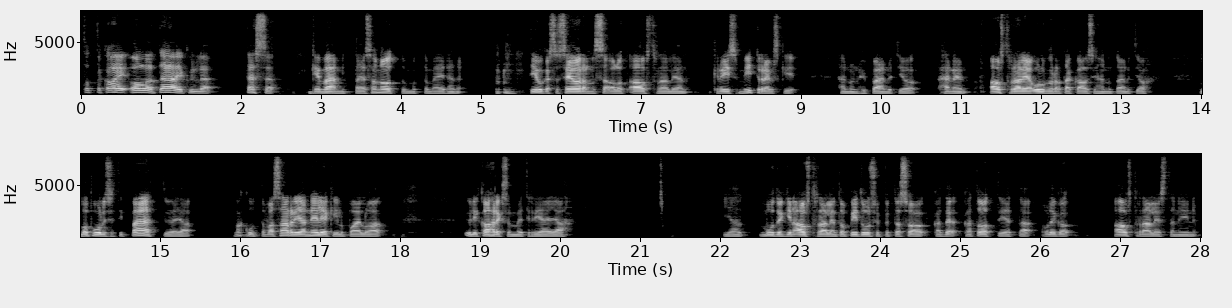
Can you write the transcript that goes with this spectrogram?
Totta kai ollaan tämä kyllä tässä kevään mittaan jo sanottu, mutta meidän tiukassa seurannassa ollut Australian Chris Mitrevski, hän on hypännyt jo, hänen Australian ulkoratakausi hän on tainnut jo lopullisesti päättyä ja vakuuttava sarja, neljä kilpailua yli kahdeksan metriä ja ja muutenkin Australian tuo pituushyppytaso katsottiin, että oliko Australiasta niin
